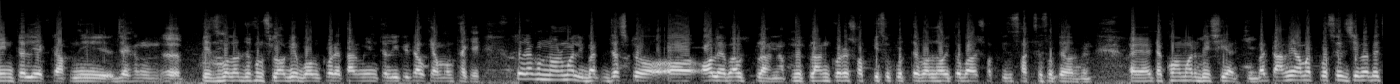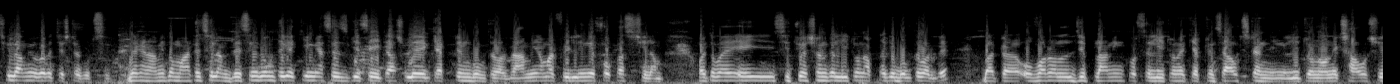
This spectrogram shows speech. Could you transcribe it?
মেন্টালি একটা আপনি যখন পেস বলার যখন স্লগে বল করে তার মেন্টালিটিটাও কেমন থাকে? তো এরকম normally but just all about plan আপনি প্ল্যান করে সবকিছু করতে পারলে হয়তো বা সবকিছু সাকসেস হতে পারবেন। এটা কম আর বেশি আর কি। বাট আমি আমার প্রসেস যেভাবে ছিল আমি ওভাবে চেষ্টা করছি। দেখেন আমি তো মাঠে ছিলাম ড্রেসিং রুম থেকে কি মেসেজ গেছে এটা আসলে ক্যাপ্টেন বলতে পারবে। আমি আমার ফিল্ডিং এ ফোকাস ছিলাম। হয়তো বা এই সিচুয়েশনটা লিটন আপনাকে বলতে পারবে। বাট ওভারঅল যে প্ল্যানিং করছে লিটনের ক্যাপ্টেন্সি আউটস্ট্যান্ডিং লিটন অনেক সাহসী,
